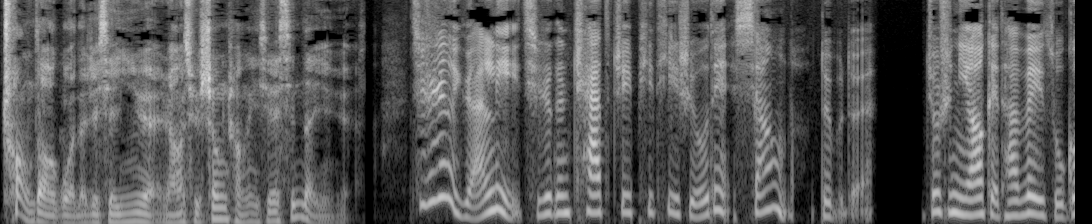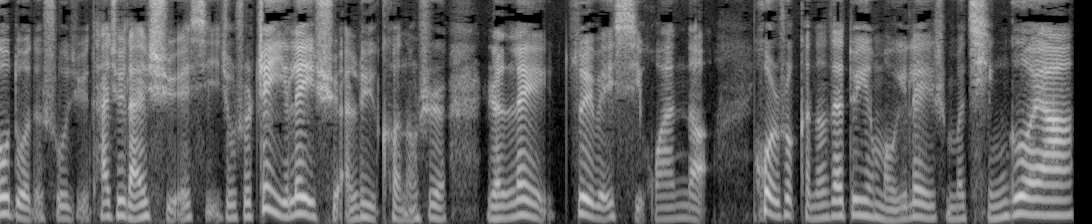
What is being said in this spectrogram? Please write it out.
创造过的这些音乐，然后去生成一些新的音乐。其实这个原理其实跟 Chat GPT 是有点像的，对不对？就是你要给它喂足够多的数据，它去来学习，就是说这一类旋律可能是人类最为喜欢的，或者说可能在对应某一类什么情歌呀，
